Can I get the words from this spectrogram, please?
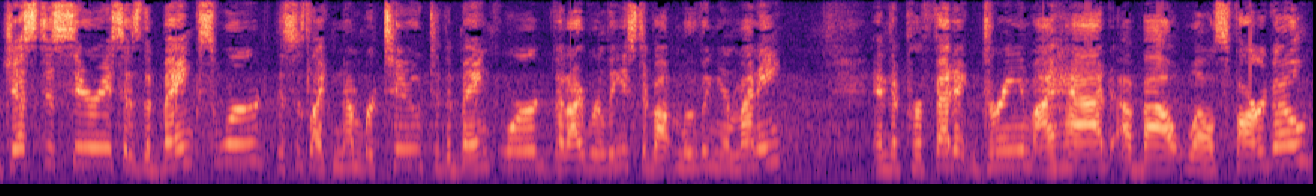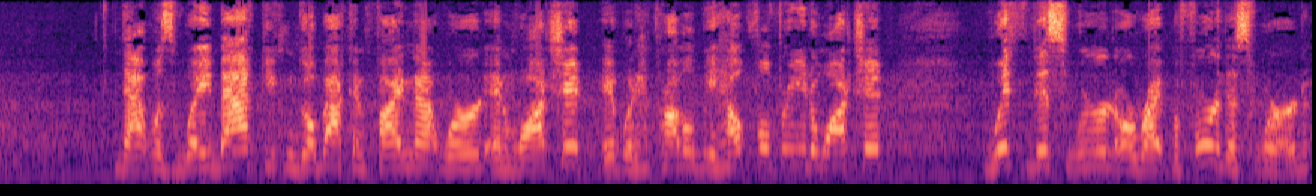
just as serious as the bank's word. This is like number two to the bank word that I released about moving your money and the prophetic dream I had about Wells Fargo. That was way back. You can go back and find that word and watch it. It would probably be helpful for you to watch it with this word or right before this word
